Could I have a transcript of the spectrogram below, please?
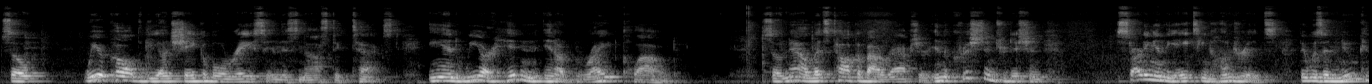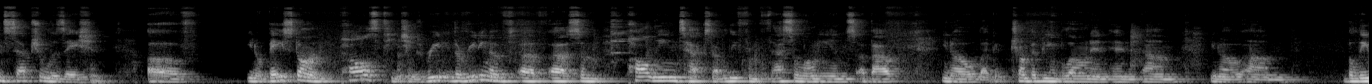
So we are called the unshakable race in this Gnostic text, and we are hidden in a bright cloud. So now let's talk about rapture. In the Christian tradition, starting in the 1800s, there was a new conceptualization of you know, based on Paul's teachings, reading the reading of, of uh, some Pauline text, I believe from Thessalonians about, you know, like a trumpet being blown and, and um, you know, um, believers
